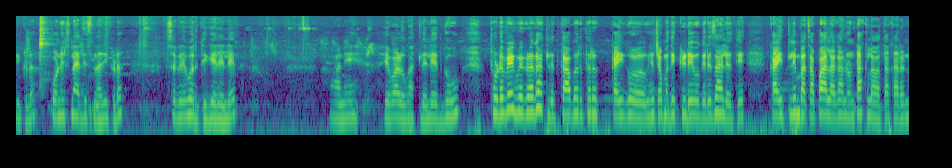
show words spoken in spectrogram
इकडं. कोणीच नाही दिसणार इकडं. सगळे वरती गेलेले आहेत. आणि हे वाळू घातलेले आहेत गहू. थोडं वेगवेगळं घातलेत. का बरं तर काही ग ह्याच्यामध्ये किडे वगैरे झाले होते. काही लिंबाचा पाला घालून टाकला होता कारण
